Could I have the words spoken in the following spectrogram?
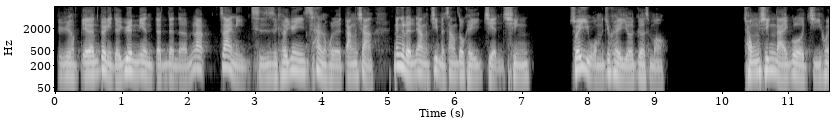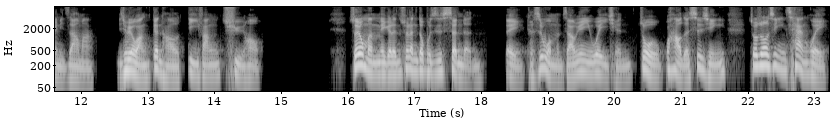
比如别人对你的怨念等等的，那在你此时此刻愿意忏悔的当下，那个能量基本上都可以减轻。所以我们就可以有一个什么重新来过的机会，你知道吗？你就会往更好的地方去哈，所以，我们每个人虽然都不是圣人，对，可是我们只要愿意为以前做不好的事情、做错事情忏悔，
